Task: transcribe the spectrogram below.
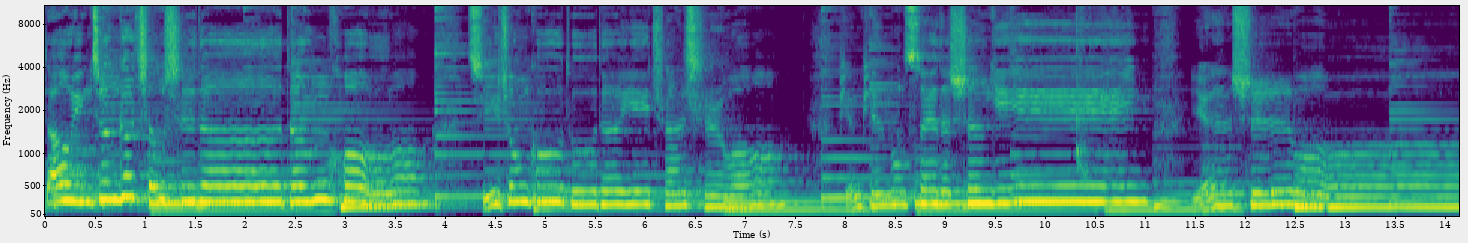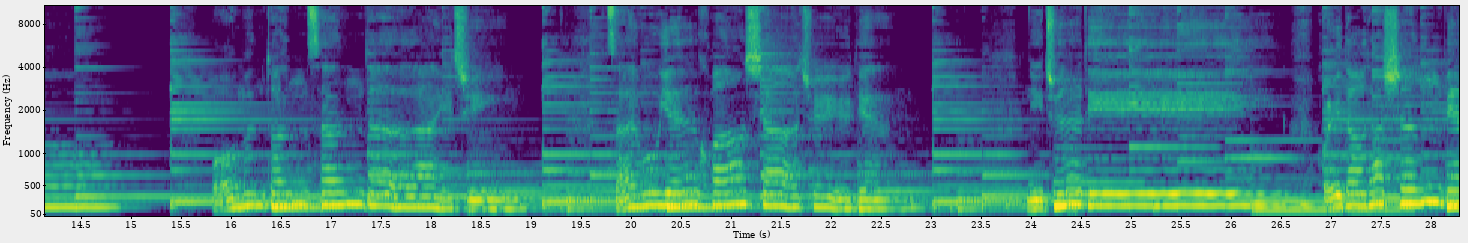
倒映整个城市的灯火，其中孤独的一盏是我，片片梦碎的声音也是我。我们短暂的爱情。在午夜画下句点，你决定回到他身边，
